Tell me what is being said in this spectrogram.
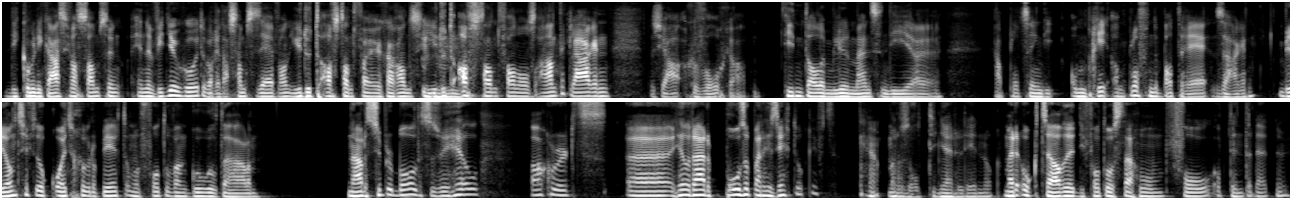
die communicatie van Samsung in een video gegoten, waarin dat Samsung zei van, je doet afstand van je garantie, je doet Mhm. afstand van ons aan te klagen. Dus ja, gevolg, ja, tientallen miljoen mensen die eh, ja, plotseling die ontploffende batterij zagen. Beyoncé heeft ook ooit geprobeerd om een foto van Google te halen. Na de Super Bowl, dat ze zo heel awkward, eh, heel rare pose op haar gezicht ook heeft. Ja. Maar dat is al tien jaar geleden ook. Maar ook hetzelfde, die foto's staan gewoon vol op het internet nu.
